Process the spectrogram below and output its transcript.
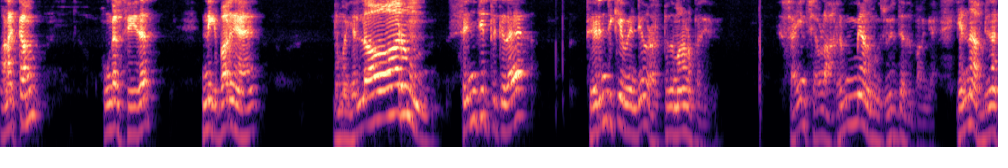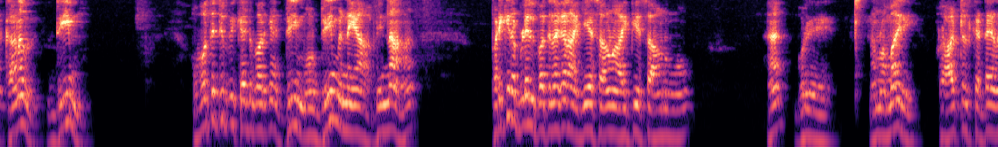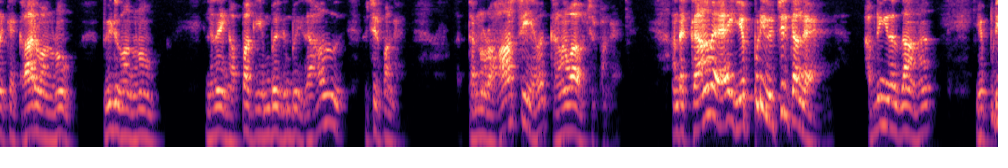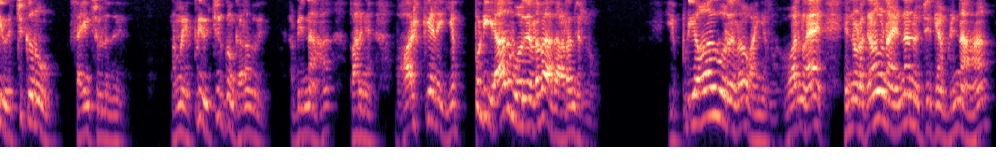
வணக்கம். உங்கள் ஸ்ரீதர். இன்னைக்கு பாருங்க நம்ம எல்லாரும் செஞ்சிட்ருக்கிற தெரிஞ்சிக்க வேண்டிய ஒரு அற்புதமான பதிவு. சயின்ஸ் எவ்வளோ அருமையாக நமக்கு சொல்லித் தருது பாருங்க. என்ன அப்படின்னா கனவு ட்ரீம் ஒவ்வொருத்தட்டு போய் கேட்டு பாருங்க ட்ரீம் உன் ட்ரீம் என்னையா அப்படின்னா படிக்கிற பிள்ளைகள் பார்த்தீங்கன்னாக்கா நான் ஐஏஎஸ் ஆகணும் ஐபிஎஸ் ஆகணுமோ ஆ, ஒரு நம்மளை மாதிரி ஒரு ஆட்கள் கேட்டால் எனக்கு கார் வாங்கணும் வீடு வாங்கணும் இல்லைன்னா எங்கள் அப்பாவுக்கு எம்பு கிம்பு ஏதாவது வச்சுருப்பாங்க. தன்னோட ஆசையை கனவாக வச்சுருப்பாங்க. அந்த கனவை எப்படி வச்சுருக்காங்க அப்படிங்கிறது தான் எப்படி வச்சுக்கணும் சயின்ஸ் சொல்லுது. நம்ம எப்படி வச்சுருக்கோம் கனவு அப்படின்னா பாருங்கள் வாழ்க்கையில் எப்படியாவது ஒரு தடவை அதை அடைஞ்சிடணும். எப்படியாவது ஒரு தடவை வாங்கிடணும். பாருங்களேன் என்னோடய கனவு நான் என்னென்னு வச்சுருக்கேன் அப்படின்னா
